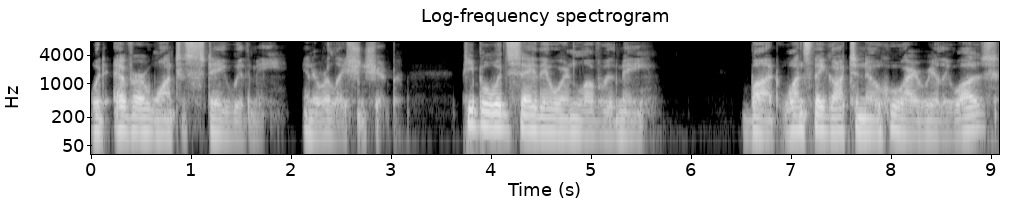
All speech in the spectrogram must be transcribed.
would ever want to stay with me in a relationship. People would say they were in love with me, but once they got to know who I really was,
